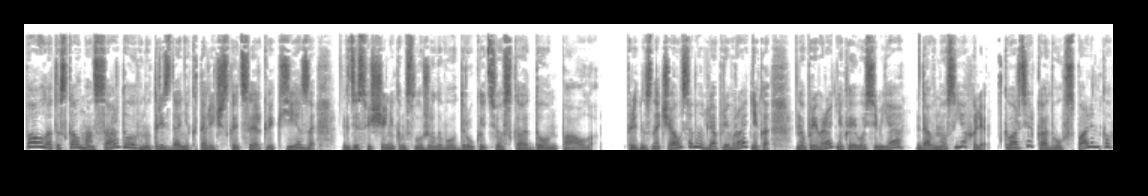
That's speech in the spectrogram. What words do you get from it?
Паул отыскал мансарду внутри здания католической церкви Кьеза, где священником служил его друг и тезка Дон Паула. Предназначалось оно для привратника, но привратник и его семья давно съехали. Квартирка о двух спаленках,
